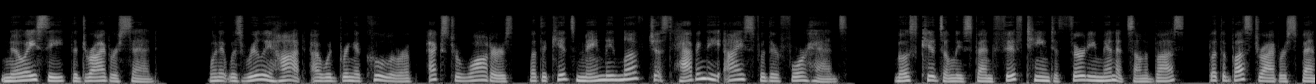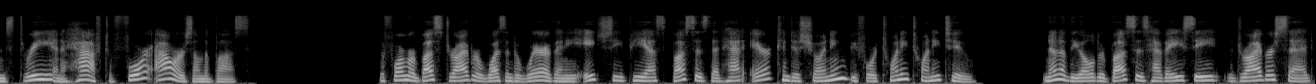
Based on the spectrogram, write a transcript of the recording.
no AC, the driver said. When it was really hot, I would bring a cooler of extra waters, but the kids mainly loved just having the ice for their foreheads. Most kids only spend 15 to 30 minutes on the bus, but the bus driver spends three and a half to four hours on the bus. The former bus driver wasn't aware of any HCPS buses that had air conditioning before 2022. None of the older buses have AC, the driver said.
